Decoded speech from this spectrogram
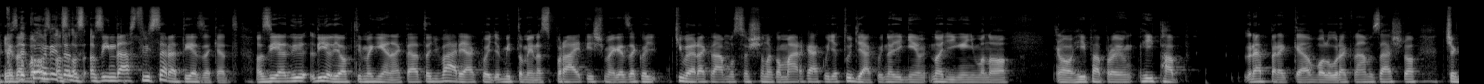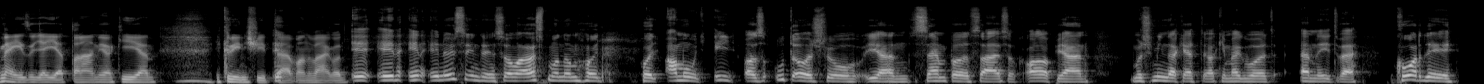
de az, az, konkrétan, az, az industry szereti ezeket, az ilyen Lil- Yachty meg ilyenek, tehát hogy várják, hogy mit tudom én, a Sprite is, meg ezek, hogy kivel reklámozhassanak a márkák, ugye tudják, hogy nagy igény, nagy igény van a, a hip-hop, hip-hop rapperekkel való reklámozásra, csak nehéz ugye ilyet találni, aki ilyen sheet van, vágod. én, én, én, én őszintén szóval azt mondom, hogy, hogy amúgy így az utolsó ilyen sample size-ok alapján most mind a kettő, aki meg volt említve, Kordé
